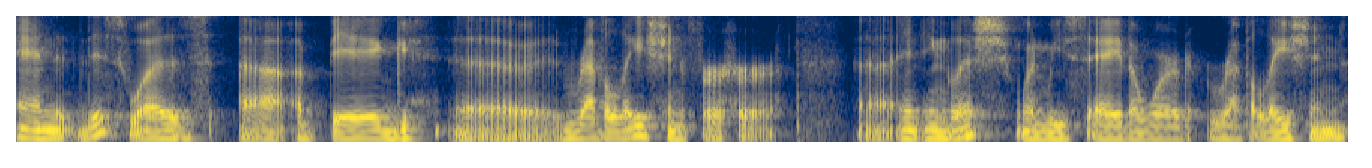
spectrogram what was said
And this was uh, a big uh, revelation for her. Uh, in English, when we say the word revelation,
